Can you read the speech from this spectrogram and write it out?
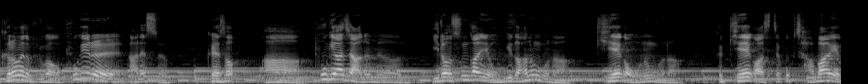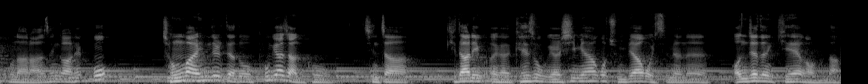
그럼에도 불구하고 포기를 안 했어요. 그래서 아 포기하지 않으면 이런 순간이 오기도 하는구나. 기회가 오는구나. 그 기회가 왔을 때 꼭 잡아야겠구나라는 생각을 했고 정말 힘들 때도 포기하지 않고 진짜 기다리고 그러니까 계속 열심히 하고 준비하고 있으면은 언제든 기회가 온다.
